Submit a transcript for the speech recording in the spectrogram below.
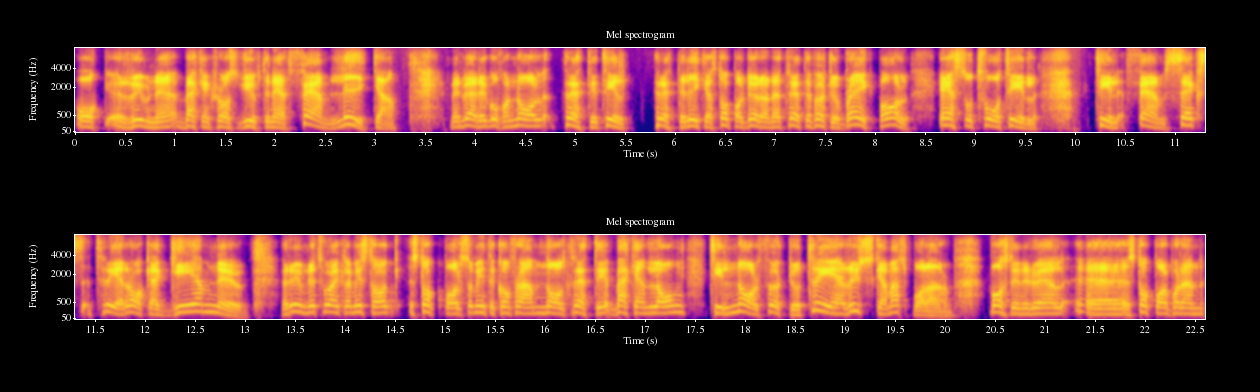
Och Rune backhand cross djupt i nät, 5 lika. Medvedev går från 0-30 till 30 lika stoppboll, dödande 30-40 och breakboll. S och 2 till till 5-6, tre raka gem nu. Rune två enkla misstag, stoppboll som inte kom fram 0-30, backhand lång till 0-40 och tre ryska matchbollar. Baslinjeduell, eh, stoppboll på den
